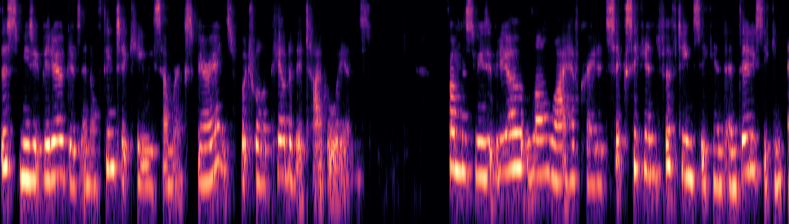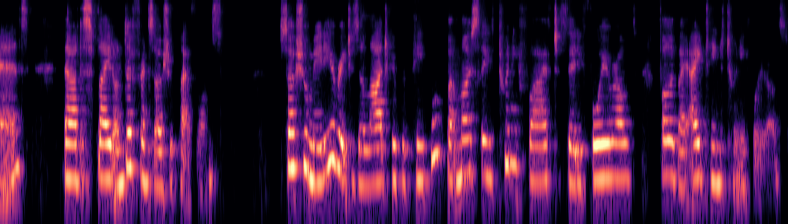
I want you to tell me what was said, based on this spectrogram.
This music video gives an authentic Kiwi summer experience, which will appeal to their target audience. From this music video, Long White have created 6 second, 15 second, and 30 second ads that are displayed on different social platforms. Social media reaches a large group of people, but mostly 25 to 34 year olds, followed by 18 to 24 year olds.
